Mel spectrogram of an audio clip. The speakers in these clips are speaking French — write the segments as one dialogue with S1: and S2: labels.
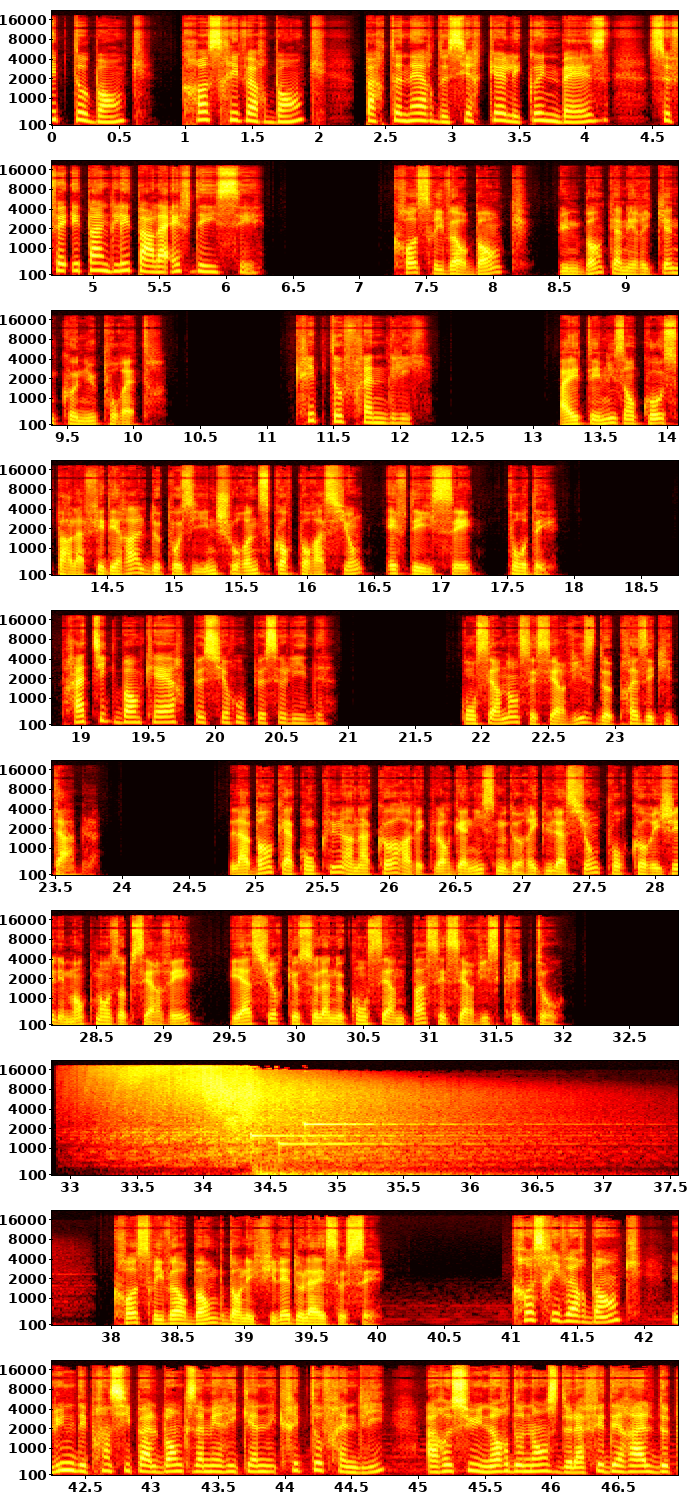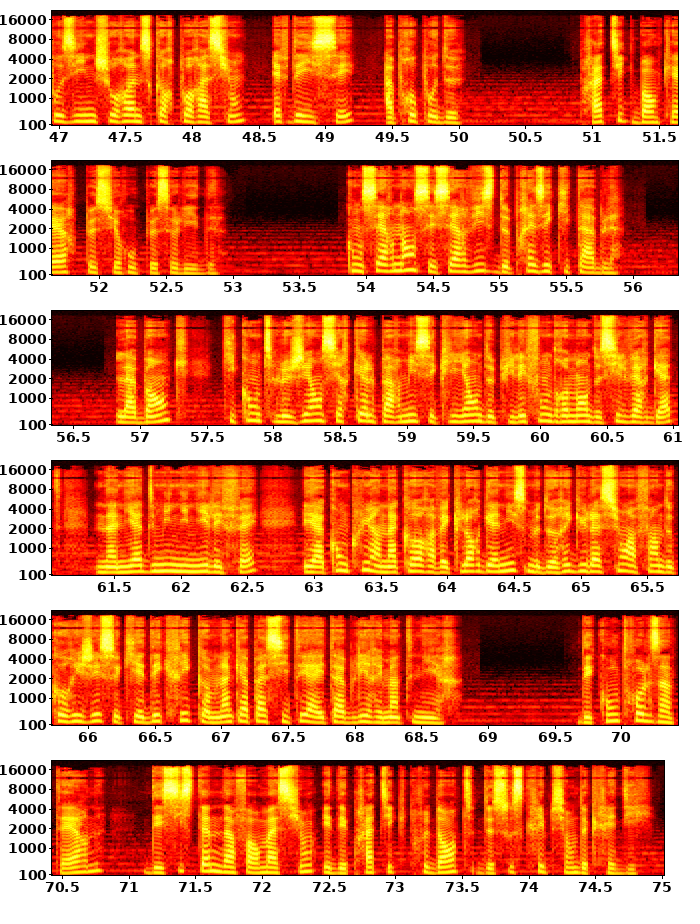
S1: CryptoBank, Cross River Bank, partenaire de Circle et Coinbase, se fait épingler par la FDIC.
S2: Cross River Bank, une banque américaine connue pour être
S3: crypto-friendly,
S2: a été mise en cause par la Federal Deposit Insurance Corporation, FDIC, pour des
S3: pratique bancaire peu sûre ou peu solide.
S2: concernant ses services de prêts équitables. La banque a conclu un accord avec l'organisme de régulation pour corriger les manquements observés et assure que cela ne concerne pas ses services crypto. Cross River Bank dans les filets de la SEC.
S4: Cross River Bank, l'une des principales banques américaines crypto-friendly, a reçu une ordonnance de la Federal Deposit Insurance Corporation, FDIC, à propos de
S3: Pratique bancaire peu sûre ou peu solide.
S4: concernant ses services de prêts équitables. La banque, qui compte le géant Circle parmi ses clients depuis l'effondrement de Silvergate, n'a ni admis ni nié les faits, et a conclu un accord avec l'organisme de régulation afin de corriger ce qui est décrit comme l'incapacité à établir et maintenir.
S3: Des contrôles internes, des systèmes d'information et des pratiques prudentes de souscription de crédit.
